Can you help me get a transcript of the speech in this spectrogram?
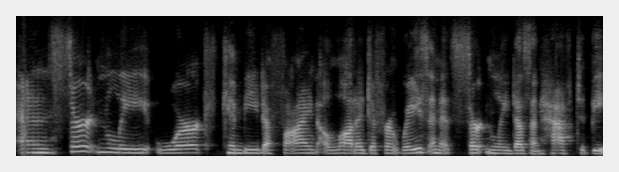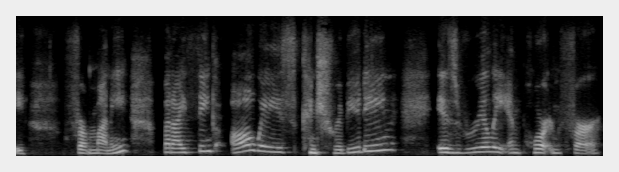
And certainly, work can be defined a lot of different ways, and it certainly doesn't have to be for money. But I think always contributing is really important for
